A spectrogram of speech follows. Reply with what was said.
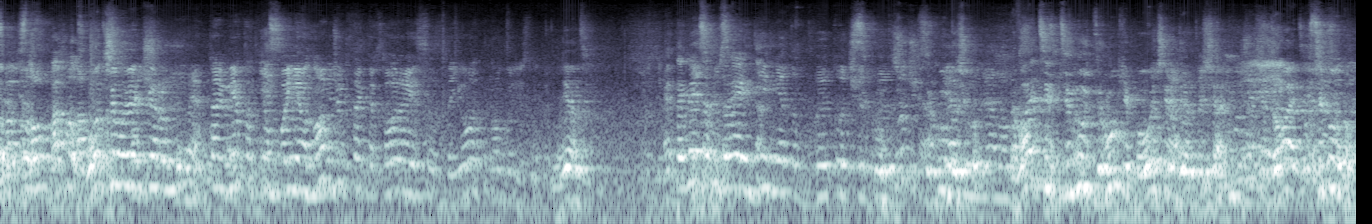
стоп. Вот человек первый. Это метод компаньон объекта, который создает новый лист. Нет. Это метод трейда. метод двоеточие, Секундочку. Давайте тянуть руки по очереди отвечать. Давайте, секунду.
